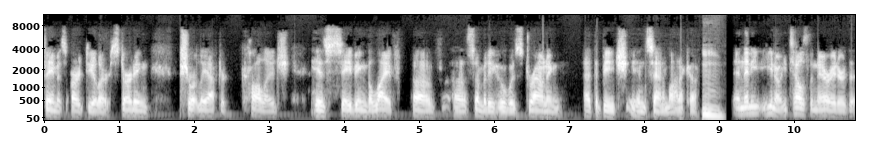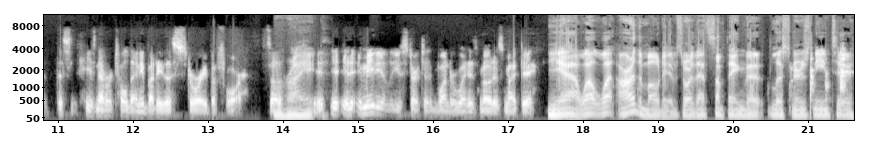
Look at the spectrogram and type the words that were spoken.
famous art dealer, starting shortly after college, his saving the life of uh, somebody who was drowning at the beach in Santa Monica. Mm. And then he, you know, he tells the narrator that this he's never told anybody this story before. So right. It, it, immediately you start to wonder what his motives might be. Yeah. Well, what are the motives? Or that's something that listeners need to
